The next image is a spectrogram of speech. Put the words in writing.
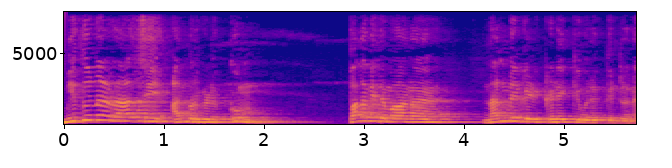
மிதுன ராசி அன்பர்களுக்கும் பலவிதமான நன்மைகள் கிடைக்கவிருக்கின்றன.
